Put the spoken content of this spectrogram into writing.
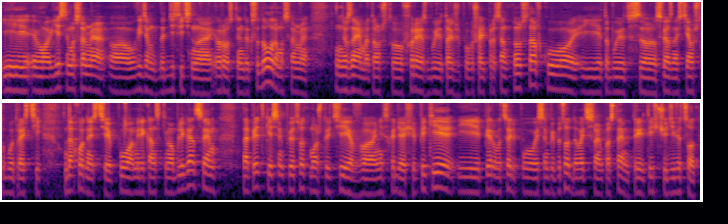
И э, если мы с вами э, увидим действительно рост индекса доллара, мы с вами знаем о том, что ФРС будет также повышать процентную ставку, ставку, и это будет связано с тем, что будет расти доходность по американским облигациям. Опять-таки S&P 500 может уйти в нисходящей пике, и первую цель по S&P 500 давайте с вами поставим 3900.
